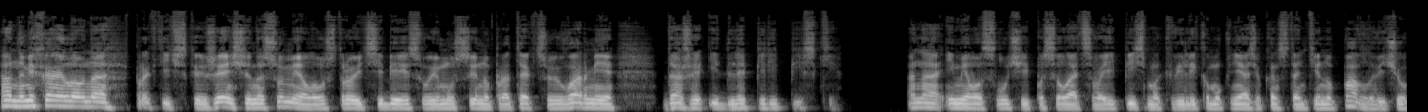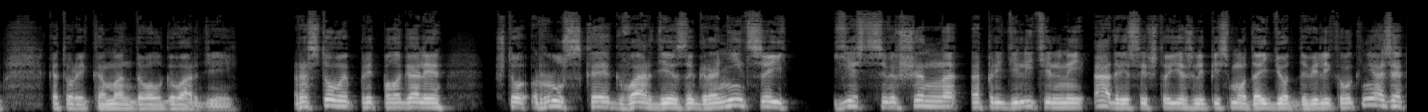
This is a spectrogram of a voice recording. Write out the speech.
Анна Михайловна, практическая женщина, сумела устроить себе и своему сыну протекцию в армии, даже и для переписки. Она имела случай посылать свои письма к великому князю Константину Павловичу, который командовал гвардией. Ростовы предполагали, что русская гвардия за границей есть совершенно определительный адрес, и что, ежели письмо дойдет до великого князя,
